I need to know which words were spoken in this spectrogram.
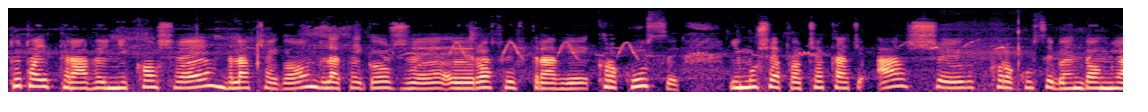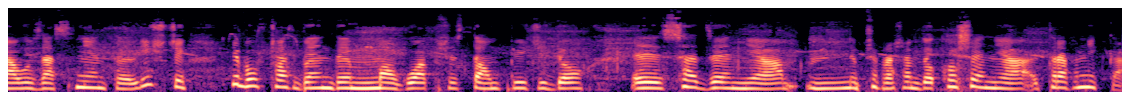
Tutaj trawy nie koszę. Dlaczego? Dlatego, że e, rosły w trawie krokusy i muszę poczekać, aż e, krokusy będą miały zasnięte liście i wówczas będę mogła przystąpić do e, sadzenia, mm, przepraszam, do koszenia trawnika.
